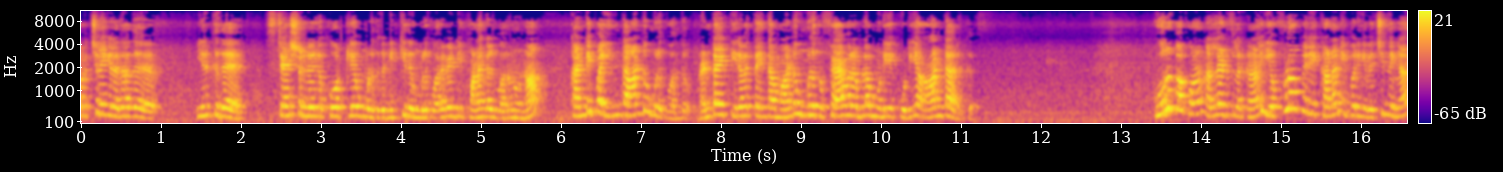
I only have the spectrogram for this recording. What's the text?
பிரச்சனைகள் ஏதாவது இருக்குது. ஸ்டேஷன்ல இல்லை கோர்ட்லயோ உங்களுக்கு நிக்குது. உங்களுக்கு வர வேண்டிய பணங்கள் வரணும்னா கண்டிப்பா இந்த ஆண்டு உங்களுக்கு வந்துடும் ரெண்டாயிரத்தி இருபத்தைந்தாம் ஆண்டு உங்களுக்கு ஃபேவரபிளா முடியக்கூடிய ஆண்டா இருக்கு. குரு பகவானும் நல்ல இடத்துல இருக்கனால எவ்வளவு பெரிய கடன் இப்ப நீங்க வச்சிருந்தீங்கன்னா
